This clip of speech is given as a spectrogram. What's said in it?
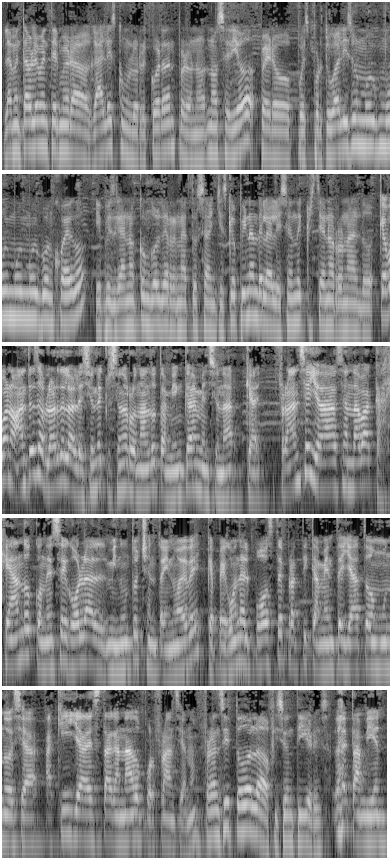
lamentablemente el mío era Gales, como lo recuerdan, pero no, no se dio. Pero pues Portugal hizo un muy, muy, muy, muy buen juego y pues ganó con gol de Renato Sánchez. ¿Qué opinan de la lesión de Cristiano Ronaldo? Que bueno, antes de hablar de la lesión de Cristiano Ronaldo, también cabe mencionar que Francia ya se andaba cajeando con ese gol al minuto 89 que pegó en el poste. Prácticamente ya todo el mundo decía, aquí ya está ganado por Francia, ¿no? Francia y toda la afición Tigres. También.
